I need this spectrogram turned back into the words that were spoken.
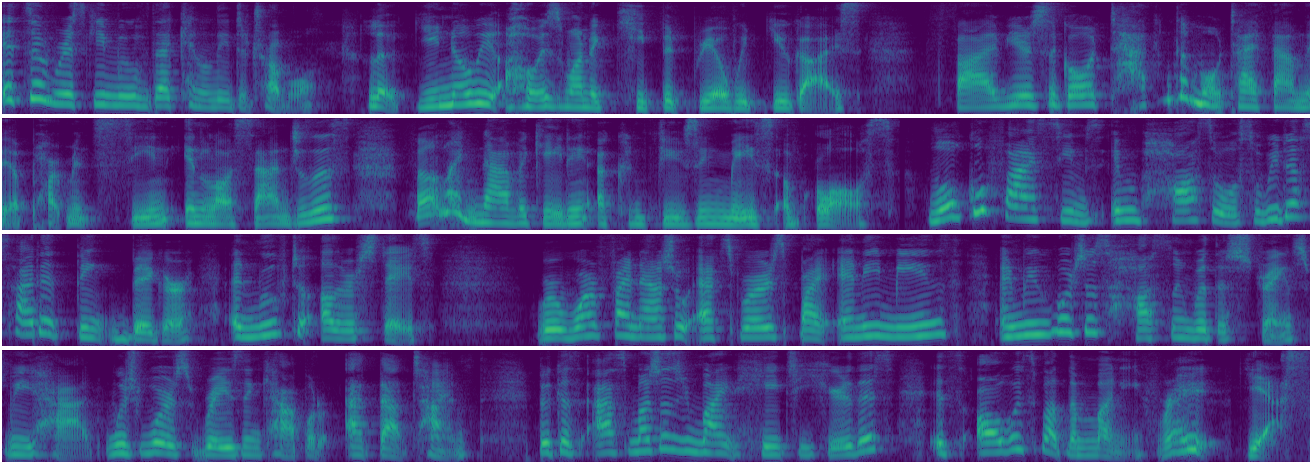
It's a risky move that can lead to trouble. Look, you know we always want to keep it real with you guys. Five years ago, tapping the multifamily apartment scene in Los Angeles felt like navigating a confusing maze of laws. Local 5 seems impossible, so we decided to think bigger and move to other states. We weren't financial experts by any means, and we were just hustling with the strengths we had, which was raising capital at that time. Because as much as you might hate to hear this, it's always about the money, right? Yes,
